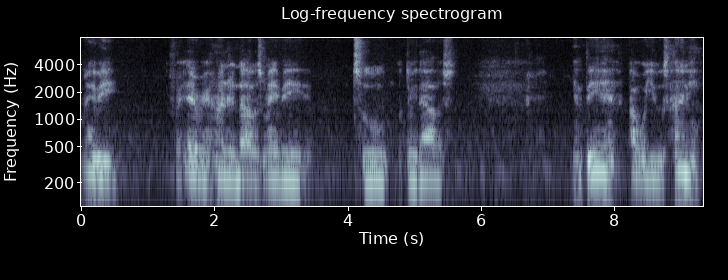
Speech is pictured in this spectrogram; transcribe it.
Maybe for every hundred dollars, maybe two or three dollars. And then I will use honey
